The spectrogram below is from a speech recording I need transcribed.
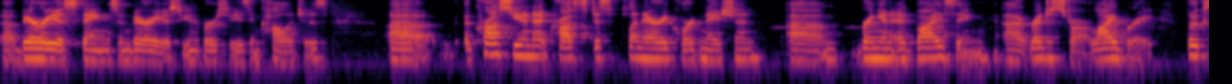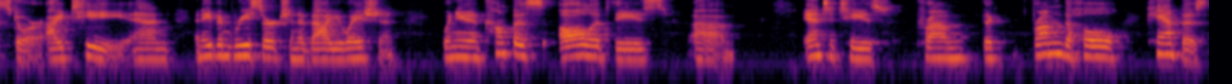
uh, various things in various universities and colleges. Uh, cross unit, cross disciplinary coordination, um, bring in advising, uh, registrar, library, bookstore, IT, and, and even research and evaluation. When you encompass all of these um, entities from the, from the whole campus,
